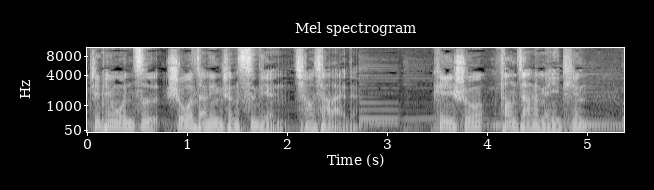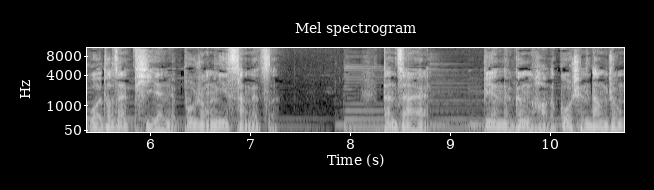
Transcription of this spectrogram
这篇文字是我在凌晨四点敲下来的，可以说放假了每一天，我都在体验着“不容易”三个字，但在。变得更好的过程当中，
